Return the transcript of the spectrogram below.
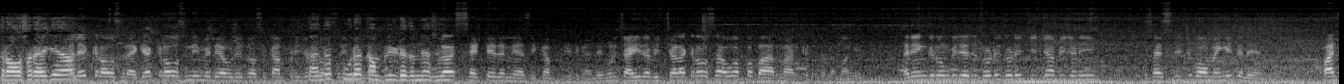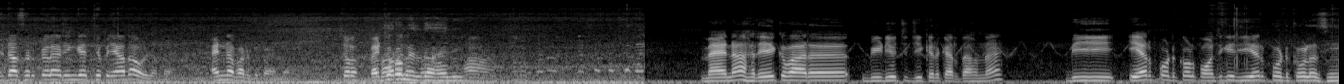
ਕ੍ਰਾਸ ਰਹਿ ਗਿਆ। ਹਲੇ ਕ੍ਰਾਸ ਰਹਿ ਗਿਆ ਕ੍ਰਾਸ ਨਹੀਂ ਮਿਲਿਆ ਉਰੇ ਦੱਸ ਕੰਪਨੀ ਚੋਂ ਕਹਿੰਦਾ ਪੂਰਾ ਨਹੀਂ ਮਿਲਿਆ। ਕੰਪਲੀਟ ਅਸੀਂ। ਪੂਰਾ ਸੈਟੇ ਦਿੰਨੇ ਅਸੀਂ ਕੰਪਲੀਟ ਕਹਿੰਦੇ। ਹੁਣ ਚਾਹੀਦਾ ਵਿੱਚ ਵਾਲਾ ਕ੍ਰਾਸ ਆ ਉਹ ਆਪਾਂ ਬਾਹਰ ਮਾਰਕੀਟ ਤੋਂ ਲਵਾਂਗੇ। ਰਿੰਗ ਰੁੰਗ ਜੇ ਥੋੜੀ ਥੋੜੀ ਚੀਜ਼ਾਂ ਵੀ ਜਣੀ ਅਸੈਸਰੀ ਚ ਬਹੁਤ ਮਹਿੰਗੀ ਚਲੇ ਜਾਂਦੀਆਂ। 5-10 ਰੁਪਏ ਵਾਲਾ ਰਿੰਗ ਇੱਥੇ 50 ਦਾ ਹੋ ਜਾਂਦਾ ਹੈ। ਇੰਨਾ ਫ਼ਰਕ ਪੈ ਜਾਂਦਾ। ਚਲੋ ਬੈਠੋ ਬਾਹਰੋਂ ਮਿਲਦਾ ਹੈ ਨਹੀਂ। ਮੈਂ ਨਾ ਹਰੇਕ ਵਾਰ ਵੀਡੀਓ 'ਚ ਜ਼ਿਕਰ ਕਰਦਾ ਹੁੰਦਾ ਵੀ 에어ਪੋਰਟ ਕੋਲ ਪਹੁੰਚ ਗਏ ਜੀ। 에어ਪੋਰਟ ਕੋਲ ਅਸੀਂ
